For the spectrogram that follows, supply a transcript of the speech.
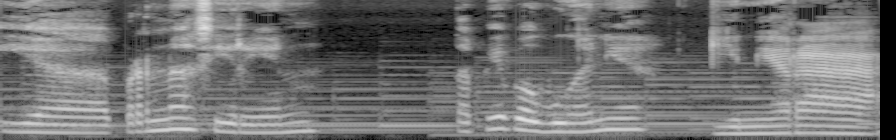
Iya, pernah sih Rin. Tapi apa hubungannya? Gini Ra,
